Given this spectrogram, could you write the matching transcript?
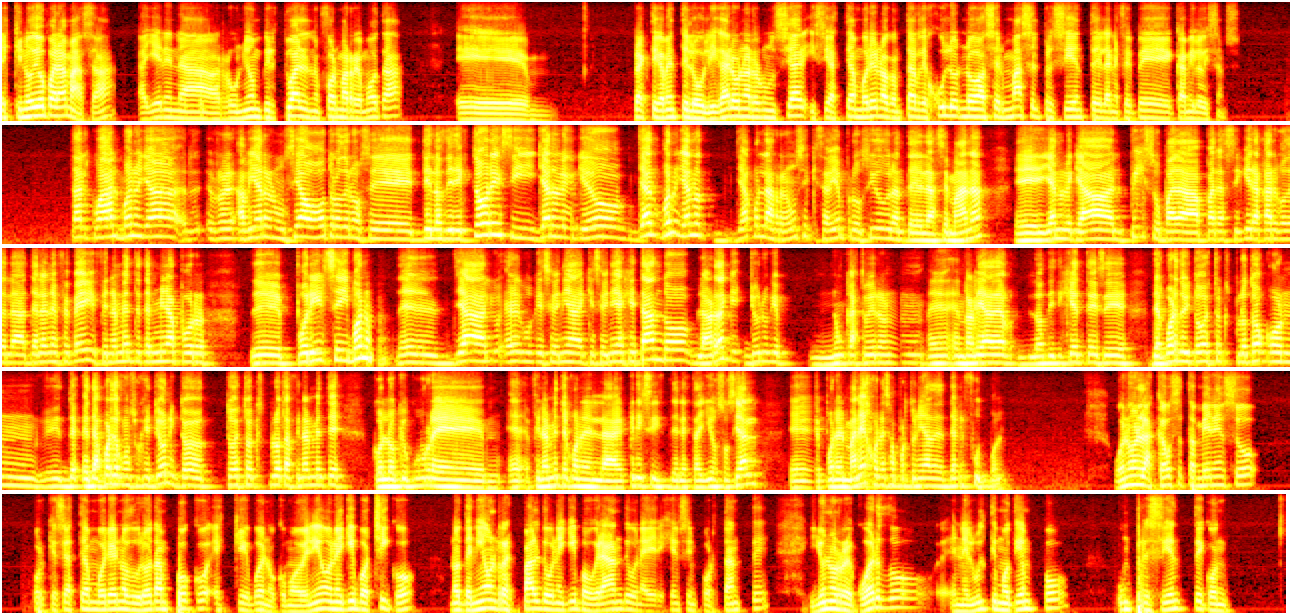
es que no dio para más. ¿ah? Ayer en la reunión virtual en forma remota, eh, prácticamente lo obligaron a renunciar y Sebastián Moreno a contar de julio no va a ser más el presidente de la NFP, Camilo Vicenzo. Tal cual, bueno, ya había renunciado otro de los eh, de los directores y ya no le quedó, ya bueno, ya no, ya con las renuncias que se habían producido durante la semana, eh, ya no le quedaba el piso para, para seguir a cargo de la, de la NFP y finalmente termina por, eh, por irse y bueno, ya algo, que se venía que se venía gestando, la verdad que yo creo que nunca estuvieron en, realidad los dirigentes de acuerdo y todo esto explotó con de, acuerdo con su gestión y todo, todo esto explota finalmente con lo que ocurre eh, finalmente con la crisis del estallido social eh, por el manejo en esa oportunidad del fútbol. Bueno, en las causas también eso, porque Sebastián Moreno duró tan poco, es que bueno, como venía un equipo chico, no tenía un respaldo un equipo grande, una dirigencia importante, y yo no recuerdo en el último tiempo un presidente con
